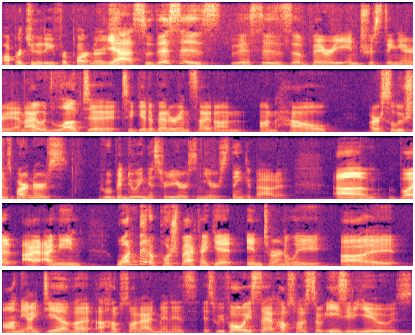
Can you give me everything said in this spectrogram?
opportunity for partners? Yeah, so this is this is a very interesting area, and I would love to to get a better insight on on how our solutions partners who've been doing this for years and years think about it. Um, but I, I mean, one bit of pushback I get internally uh, on the idea of a, a HubSpot admin is is we've always said HubSpot is so easy to use.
